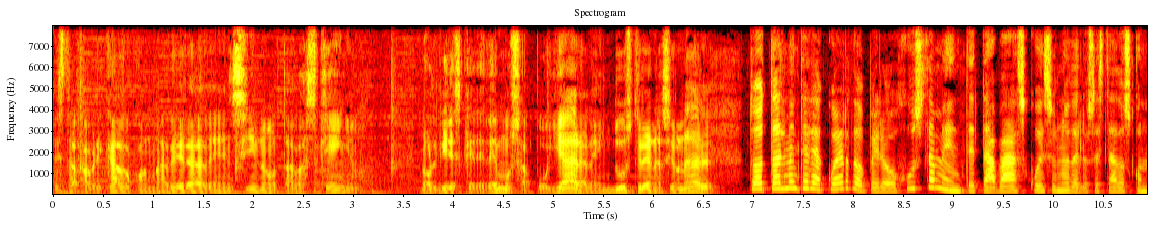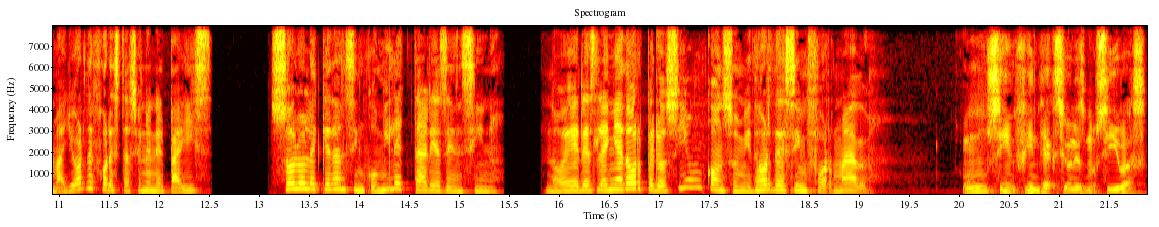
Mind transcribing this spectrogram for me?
Está fabricado con madera de encino tabasqueño. No olvides que debemos apoyar a la industria nacional. Totalmente de acuerdo, pero justamente Tabasco es uno de los estados con mayor deforestación en el país. Solo le quedan 5.000 hectáreas de encino. No eres leñador, pero sí un consumidor desinformado. Un sinfín de acciones nocivas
